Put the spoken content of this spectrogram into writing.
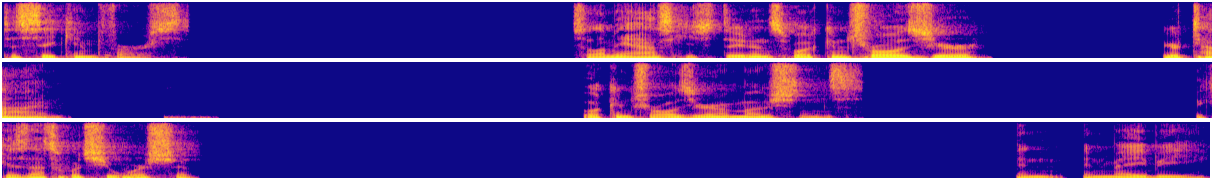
to seek him first. So let me ask you, students, what controls your, your time? What controls your emotions? Because that's what you worship. And, and maybe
